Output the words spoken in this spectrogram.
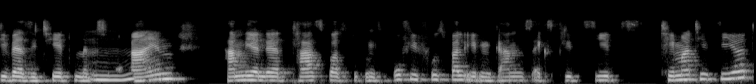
Diversität mit mhm. rein. Haben wir in der Taskforce Zukunft Profifußball eben ganz explizit thematisiert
